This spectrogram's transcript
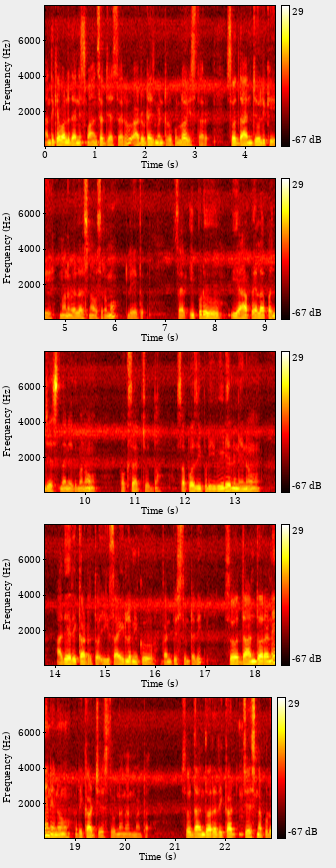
అందుకే వాళ్ళు దాన్ని స్పాన్సర్ చేస్తారు అడ్వర్టైజ్మెంట్ రూపంలో ఇస్తారు. సో దాని జోలికి మనం వెళ్ళాల్సిన అవసరము లేదు. సరే ఇప్పుడు ఈ యాప్ ఎలా పనిచేస్తుంది అనేది మనం ఒకసారి చూద్దాం. సపోజ్ ఇప్పుడు ఈ వీడియోని నేను అదే రికార్డర్తో ఈ సైడ్లో మీకు కనిపిస్తుంటుంది. సో దాని ద్వారానే నేను రికార్డ్ చేస్తున్నాను అనమాట సో దాని ద్వారా రికార్డ్ చేసినప్పుడు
